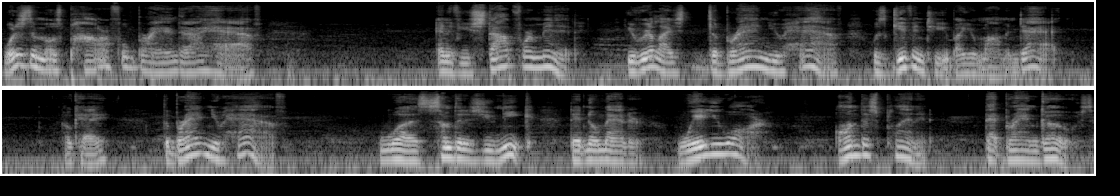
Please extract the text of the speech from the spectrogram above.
what is the most powerful brand that I have? And if you stop for a minute, you realize the brand you have was given to you by your mom and dad. Okay? The brand you have was something that's unique that no matter where you are on this planet, that brand goes.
